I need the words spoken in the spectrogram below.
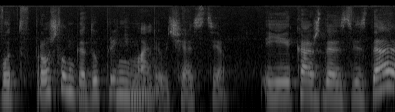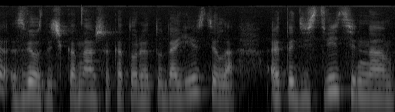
Вот в прошлом году принимали mm участие. И каждая звезда, звездочка наша, которая туда ездила, это действительно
